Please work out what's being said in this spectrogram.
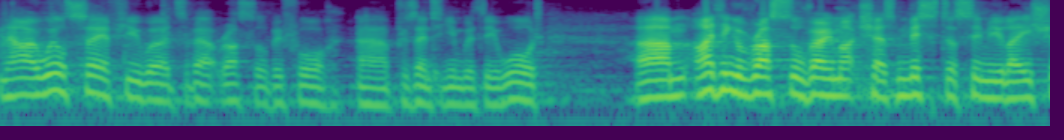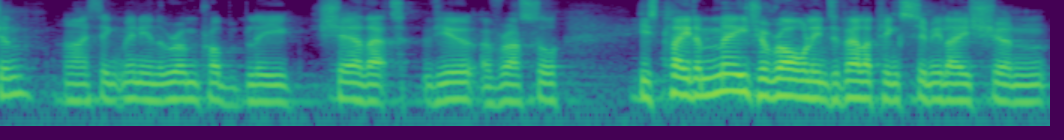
Now, I will say a few words about Russell before uh, presenting him with the award. Um, I think of Russell very much as Mr. Simulation, and I think many in the room probably share that view of Russell. He's played a major role in developing simulation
